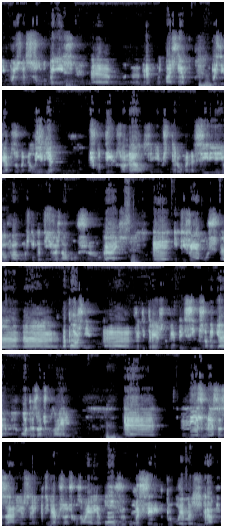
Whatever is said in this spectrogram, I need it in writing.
e depois a sul do país uh, durante muito mais tempo. Uhum. Depois tivemos uma na Líbia. Discutimos ou não se iríamos ter uma na Síria e houve algumas tentativas em alguns locais. e tivemos na Bósnia, 93, 95, se não me engano, outra zona de exclusão aérea. Uhum mesmo nessas áreas em que tivemos a exclusão aérea, houve uma série de problemas graves.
